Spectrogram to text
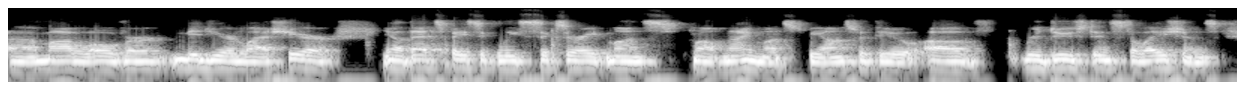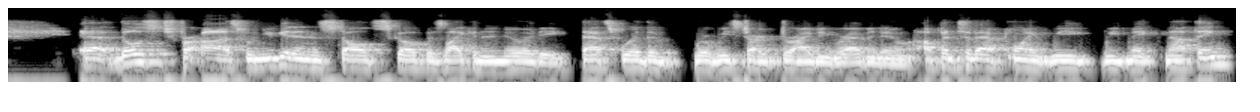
uh, model over mid-year last year. You know, that's basically six or eight months, well, nine months to be honest with you, of reduced installations uh, those for us when you get an installed scope is like an annuity. That's where the where we start driving revenue. Up until that point we we make nothing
